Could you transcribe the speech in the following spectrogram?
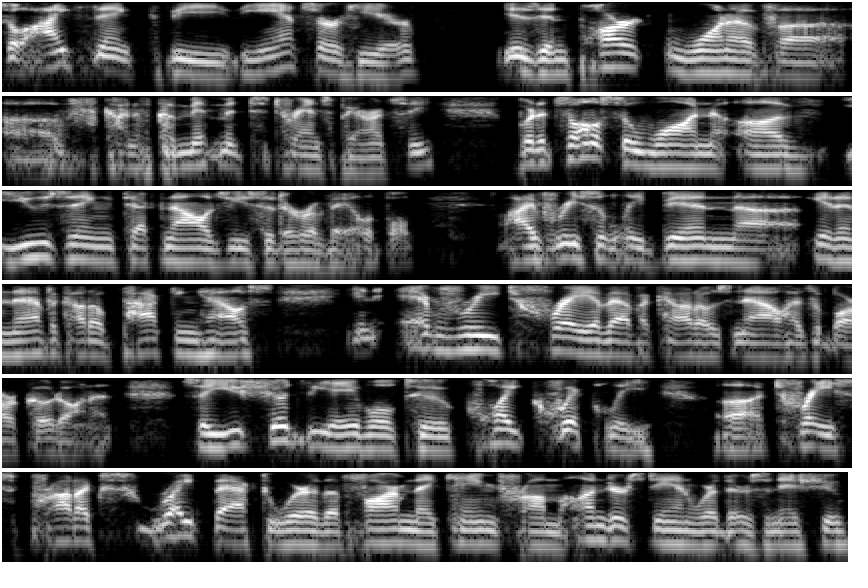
So I think the the answer here is in part one of uh, of kind of commitment to transparency, but it's also one of using technologies that are available. I've recently been uh, in an avocado packing house. and every tray of avocados now has a barcode on it. So you should be able to quite quickly uh, trace products right back to where the farm they came from, understand where there's an issue.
